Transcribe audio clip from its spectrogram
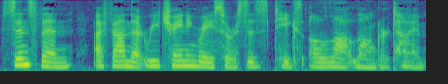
Since then, I found that retraining racehorses takes a lot longer time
